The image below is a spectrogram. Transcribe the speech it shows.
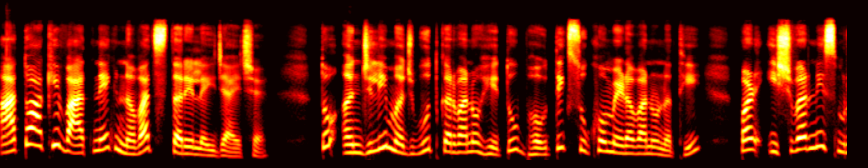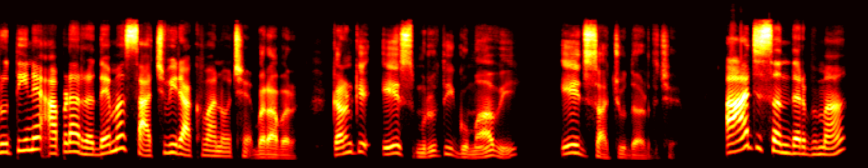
આ તો આખી વાતને એક નવા જ સ્તરે લઈ જાય છે. તો અંજલિ મજબૂત કરવાનો હેતુ ભૌતિક સુખો મેળવવાનો નથી પણ ઈશ્વરની સ્મૃતિને આપણા હૃદયમાં સાચવી રાખવાનો છે. બરાબર. કારણ કે એ સ્મૃતિ ગુમાવી એ જ સાચું દર્દ છે. આ જ સંદર્ભમાં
